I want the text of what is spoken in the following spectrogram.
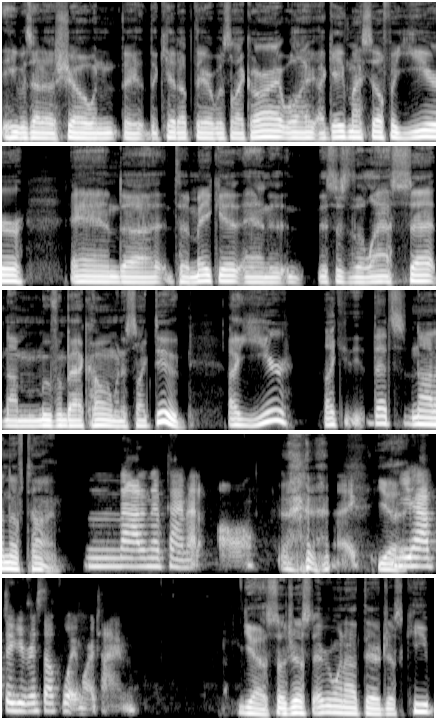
he was at a show and the the kid up there was like, "All right, well, I, I gave myself a year and uh, to make it, and this is the last set, and I'm moving back home." And it's like, dude, a year? Like that's not enough time. Not enough time at all. like, yeah, you have to give yourself way more time. Yeah, so just everyone out there, just keep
